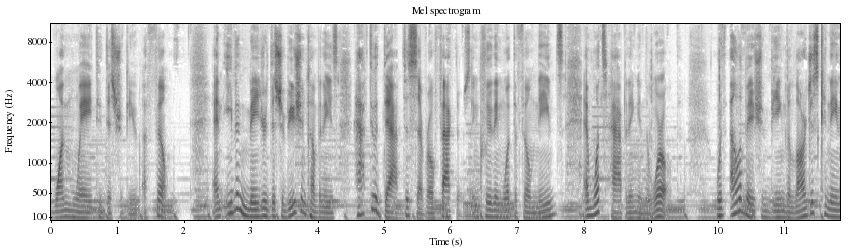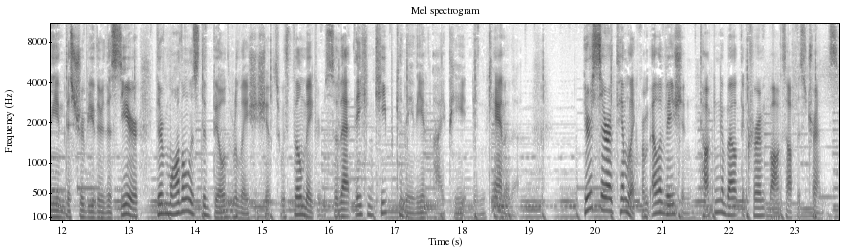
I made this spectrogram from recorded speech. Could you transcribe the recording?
one way to distribute a film. And even major distribution companies have to adapt to several factors, including what the film needs and what's happening in the world. With Elevation being the largest Canadian distributor this year, their model is to build relationships with filmmakers so that they can keep Canadian IP in Canada. Here's Sarah Timlick from Elevation talking about the current box office trends.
